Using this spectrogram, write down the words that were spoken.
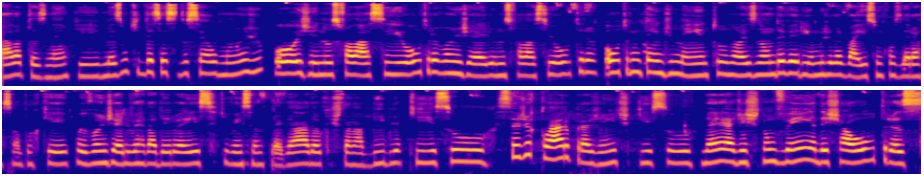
Gálatas, né? Que mesmo que descesse do céu um anjo, hoje nos falasse outro evangelho, nos falasse outra, outro entendimento, nós não deveríamos levar isso em consideração, porque o evangelho verdadeiro é esse que vem sendo pregado, é o que está na Bíblia, que isso seja claro pra gente, que isso, né, a gente não venha deixar outras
